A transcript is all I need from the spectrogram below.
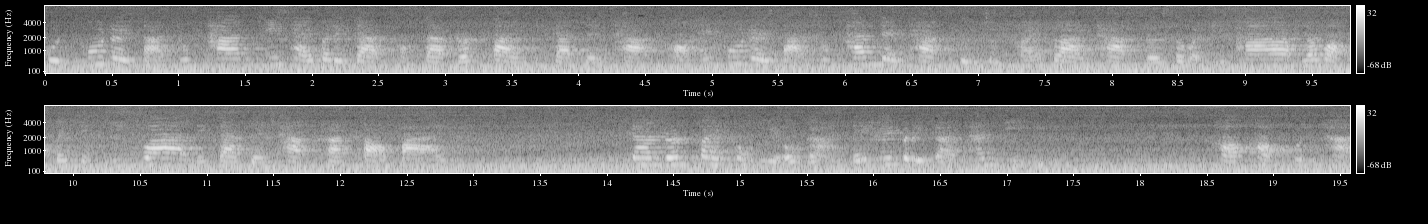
คุณผู้โดยสารทุกท่านที่ใช้บริการของการรถไฟในการเดินทางขอให้ผู้โดยสารทุกท่านเดินทางสู่จุดหมายปลายทางโด ยสวัสดิภาพ และหวังเป็นอย่างยิ่งว่าในการเดินทางครั้งต่อไป การรถไฟคงมีโอกาสได้ให้บริการท่านอีก ขอขอบคุณค่ะ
